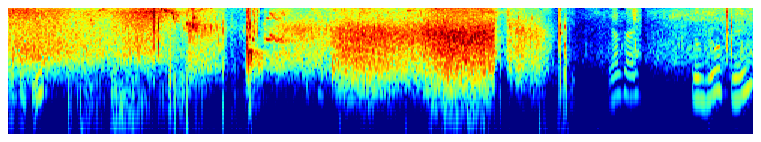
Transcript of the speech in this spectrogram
also viel. Kannst halt so würfeln.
